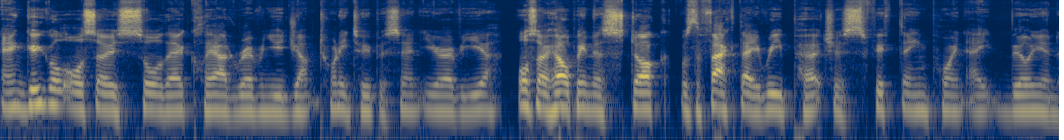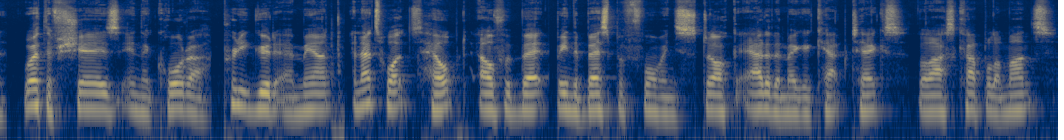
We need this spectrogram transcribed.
And Google also saw their cloud revenue jump 22% year over year. Also helping the stock was the fact they repurchased 15.8 billion worth of shares in the quarter. Pretty good amount. And that's what's helped Alphabet being the best performing stock out of the mega cap techs the last couple of months.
